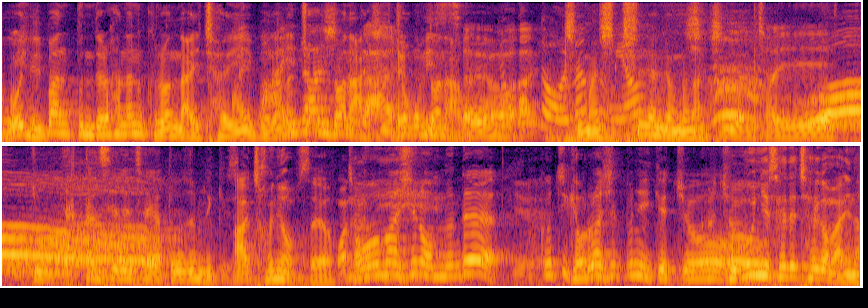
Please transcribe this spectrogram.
뭐 일반 분들 하는 그런 나이 차이보다는 조금 더 나지, 조금 더 나고 지금 한 17년 정도 나죠. 17년 차이. 좀 약간 세대 차이 같은 거좀 느끼세요? 아 전혀 없어요. 정원관 씨는 없는데 그치 결혼하실 분이 있겠죠. 그분이 세대 차이가 많이 나.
